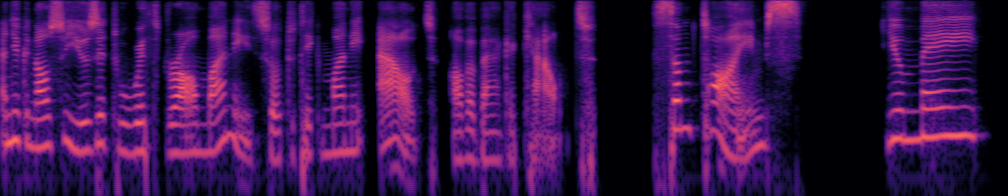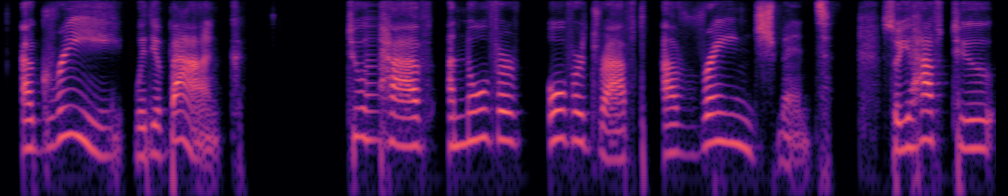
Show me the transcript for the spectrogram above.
And you can also use it to withdraw money, so to take money out of a bank account. Sometimes you may agree with your bank to have an over, overdraft arrangement. So you have to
